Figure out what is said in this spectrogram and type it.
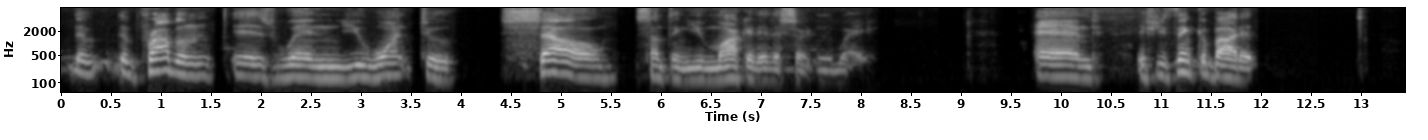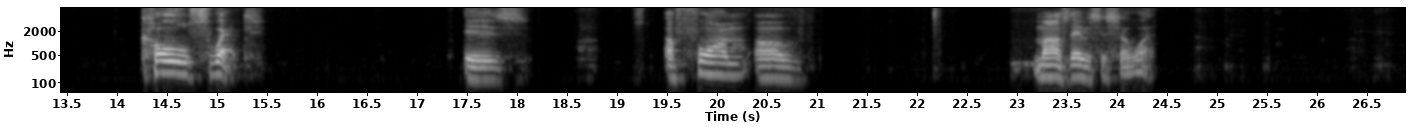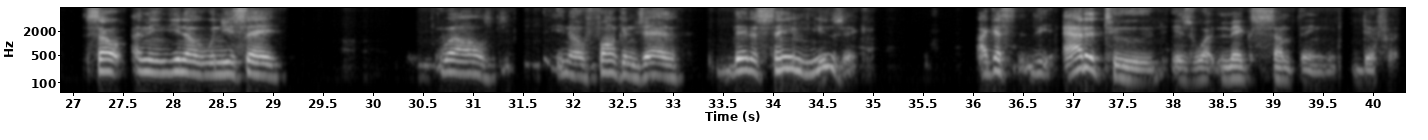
The, the problem is when you want to sell something, you market it a certain way. And if you think about it, cold sweat is a form of Miles Davis says, so what? So, I mean, you know, when you say, well, you know, funk and jazz, they're the same music. I guess the attitude is what makes something different.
